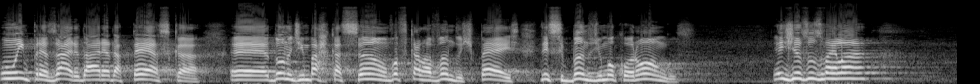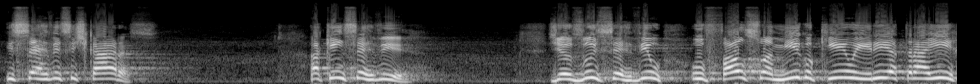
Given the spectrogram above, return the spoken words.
um empresário da área da pesca, é, dono de embarcação, vou ficar lavando os pés desse bando de mocorongos. E Jesus vai lá e serve esses caras. A quem servir? Jesus serviu o falso amigo que o iria trair.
